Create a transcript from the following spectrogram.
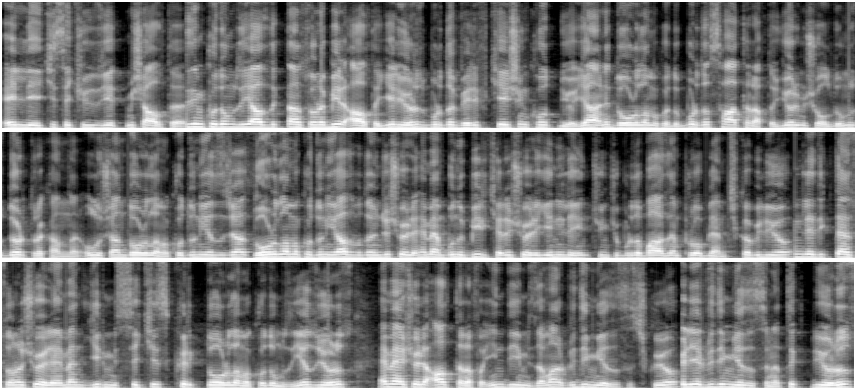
52 876 Redeem kodumuzu yazdıktan sonra bir alta geliyoruz. Burada verification kod diyor. Yani doğrulama kodu. Burada sağ tarafta görmüş olduğumuz 4 rakamdan oluşan doğrulama kodunu yazacağız. Doğrulama kodunu yazmadan önce şöyle hemen bunu bir kere şöyle yenileyin. Çünkü burada bazen problem çıkabiliyor. Yeniledikten sonra şöyle hemen 28 40 doğrulama kodumuzu yazıyoruz Hemen şöyle alt tarafa indiğimiz zaman redeem yazısı çıkıyor. Böyle redeem yazısına tıklıyoruz.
